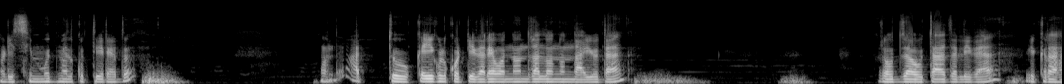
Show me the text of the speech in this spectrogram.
ನೋಡಿ ಸಿಮ್ಮದ ಮೇಲೆ ಕೂತಿರೋದು. ಒಂದು ಹತ್ತು ಕೈಗಳು ಕೊಟ್ಟಿದ್ದಾರೆ. ಒಂದೊಂದರಲ್ಲಿ ಒಂದೊಂದು ಆಯುಧ. ರೌದ್ರ ಅವತಾರದಲ್ಲಿದೆ ವಿಗ್ರಹ.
